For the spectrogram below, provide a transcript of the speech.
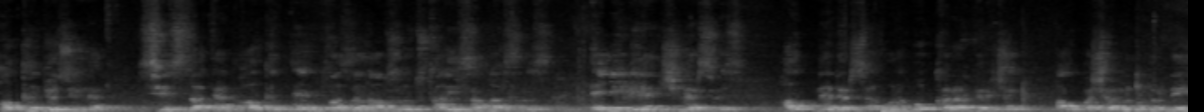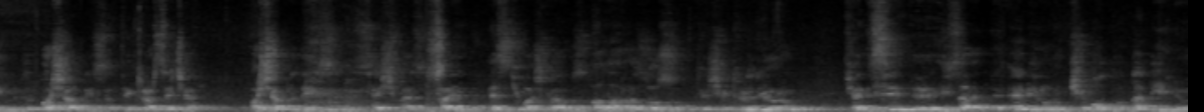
halkın gözüyle. Siz zaten halkın en fazla nabzını tutan insanlarsınız. En iyi bilen kişilersiniz. Halk ne derse ona o karar verecek. Halk başarılı mıdır değil midir? Başarılıysa tekrar seçer. Başarılı değilse seçmez. Sayın eski başkanımız Allah razı olsun. Teşekkür ediyorum. Kendisi e, izah etti. Emin olun kim olduğunu da bilmiyor.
